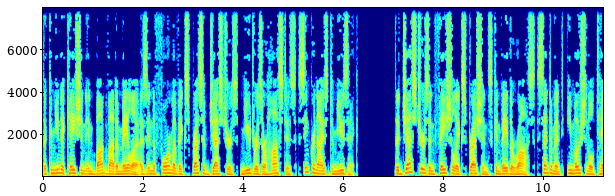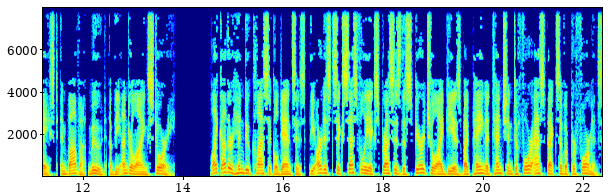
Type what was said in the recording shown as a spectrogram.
The communication in Bhagavata Mela is in the form of expressive gestures mudras or hastas synchronized to music. The gestures and facial expressions convey the ras sentiment, emotional taste and bhava mood of the underlying story. Like other Hindu classical dances, the artist successfully expresses the spiritual ideas by paying attention to four aspects of a performance:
